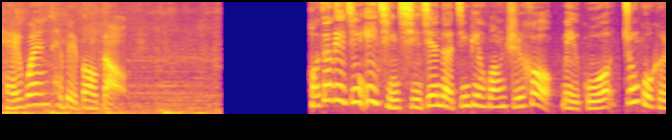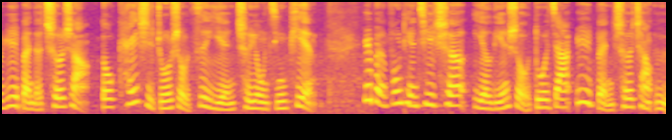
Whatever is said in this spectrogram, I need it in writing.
台湾台北报道。好在历经疫情期间的晶片荒之后，美国、中国和日本的车厂都开始着手自研车用晶片。日本丰田汽车也联手多家日本车厂与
